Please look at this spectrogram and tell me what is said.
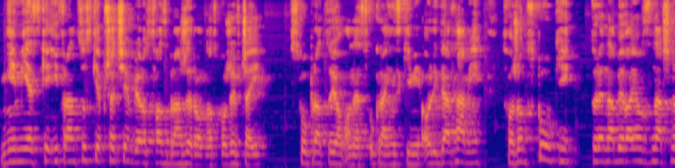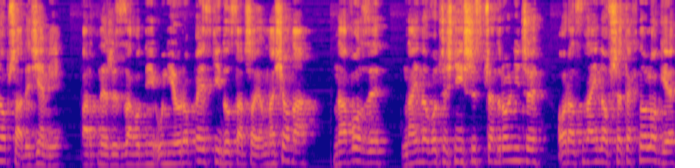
niemieckie i francuskie przedsiębiorstwa z branży rolno-spożywczej. Współpracują one z ukraińskimi oligarchami, tworząc spółki, które nabywają znaczne obszary ziemi. Partnerzy z zachodniej Unii Europejskiej dostarczają nasiona, nawozy, najnowocześniejszy sprzęt rolniczy oraz najnowsze technologie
